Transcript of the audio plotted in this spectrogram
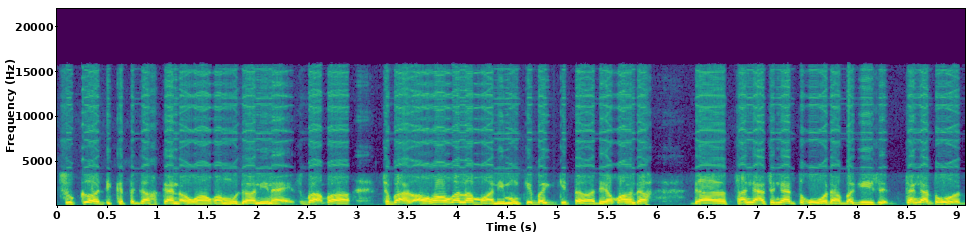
suka diketengahkan orang-orang muda ni naik. Sebab apa? Sebab orang-orang lama ni mungkin bagi kita dia orang dah dah sangat-sangat teruk dah. Bagi sangat teruk.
